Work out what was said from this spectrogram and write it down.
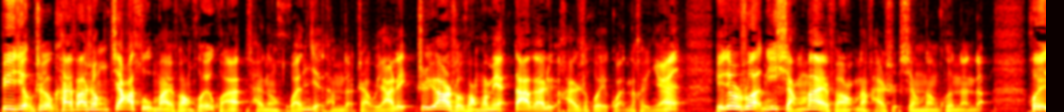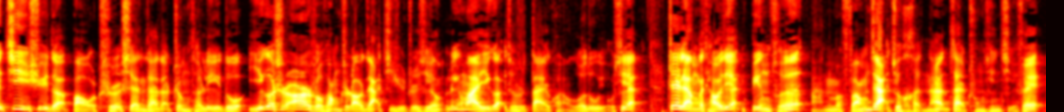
毕竟只有开发商加速卖房回款，才能缓解他们的债务压力。至于二手房方面，大概率还是会管得很严，也就是说，你想卖房，那还是相当困难的。会继续的保持现在的政策力度，一个是二手房指导价继续执行，另外一个就是贷款额度有限，这两个条件并存啊，那么房价就很难再重新起飞。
